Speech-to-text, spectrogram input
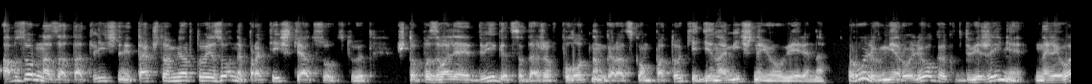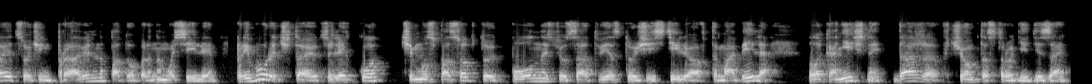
Обзор назад отличный, так что мертвые зоны практически отсутствуют, что позволяет двигаться даже в плотном городском потоке динамично и уверенно. Руль в меру легок, в движении наливается очень правильно подобранным усилием. Приборы читаются легко, чему способствует полностью соответствующий стилю автомобиля лаконичный, даже в чем-то строгий дизайн.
